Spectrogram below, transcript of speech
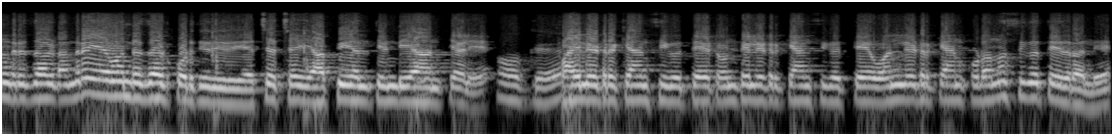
ಒನ್ ರಿಸಲ್ಟ್ ಅಂದ್ರೆ ಎ ಒನ್ ರಿಸಲ್ಟ್ ಕೊಡ್ತಿದೀವಿ. ಎಚ್ ಎಚ್ ಐ ಆಪಿ ಹೆಲ್ತ್ ಇಂಡಿಯಾ ಅಂತೇಳಿ ಫೈವ್ ಲೀಟರ್ ಕ್ಯಾನ್ ಸಿಗುತ್ತೆ ಟ್ವೆಂಟಿ ಲೀಟರ್ ಕ್ಯಾನ್ ಸಿಗುತ್ತೆ ಒನ್ ಲೀಟರ್ ಕ್ಯಾನ್ ಕೂಡ ಸಿಗುತ್ತೆ ಇದರಲ್ಲಿ.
